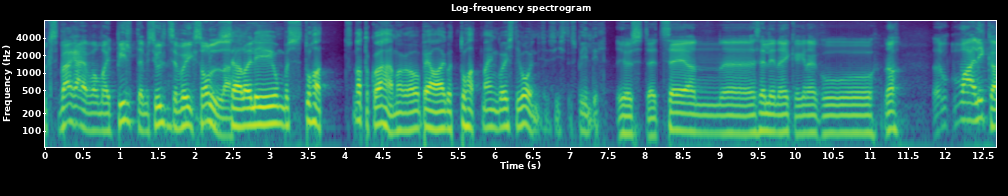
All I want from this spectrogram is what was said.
üks vägevamaid pilte, mis üldse võiks olla. seal oli umbes tuhat natuke vähem, aga peaaegu tuhat mängu Eesti koondises istus pildil. just, et see on äh, selline ikkagi nagu noh, vahel ikka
